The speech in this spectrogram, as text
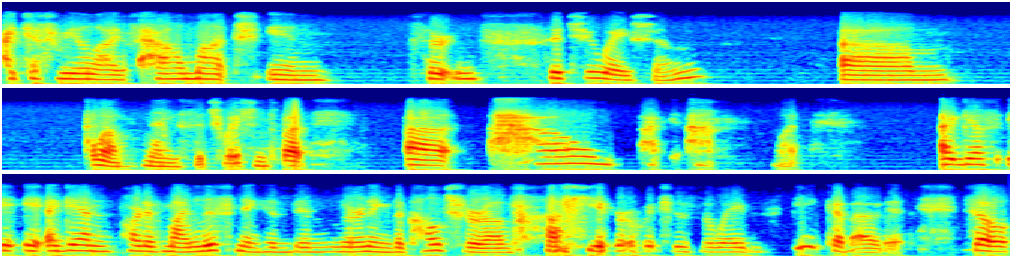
I just realized how much in certain situations um, well, many situations, but uh, how, I, I guess, it, it, again, part of my listening has been learning the culture of, of here, which is the way to speak about it. So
